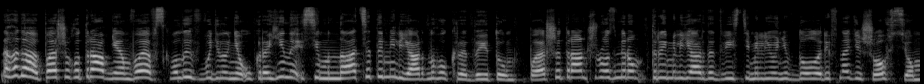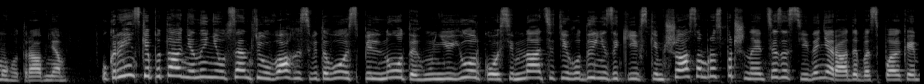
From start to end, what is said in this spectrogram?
Нагадаю, 1 травня МВФ схвалив виділення України 17-мільярдного кредиту. Перший транш розміром 3 мільярди 200 мільйонів доларів надійшов 7 травня. Українське питання нині у центрі уваги світової спільноти. У Нью-Йорку о 17-й годині за київським часом розпочнеться засідання Ради безпеки.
